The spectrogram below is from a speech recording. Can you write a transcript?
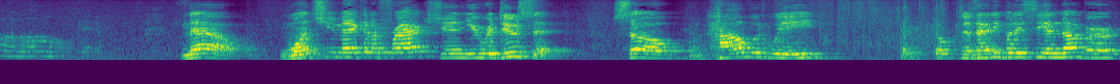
Oh, okay. Now, once you make it a fraction, you reduce it. So, how would we, does anybody see a number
